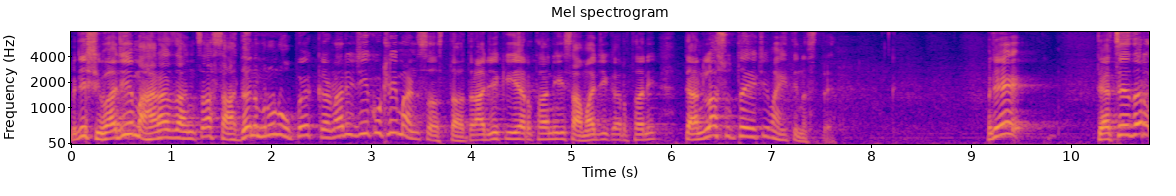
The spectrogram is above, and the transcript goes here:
म्हणजे शिवाजी महाराजांचा साधन म्हणून उपयोग करणारी जी कुठली माणसं असतात राजकीय अर्थाने सामाजिक अर्थाने त्यांनासुद्धा याची माहिती नसते. म्हणजे त्याचे जर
